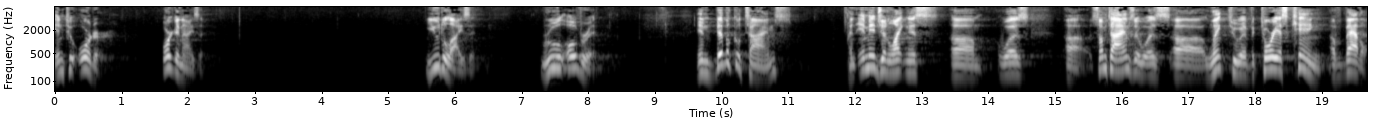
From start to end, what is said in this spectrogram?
into order. Organize it. Utilize it rule over it. In biblical times, an image and likeness um, was uh, sometimes it was uh, linked to a victorious king of battle.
